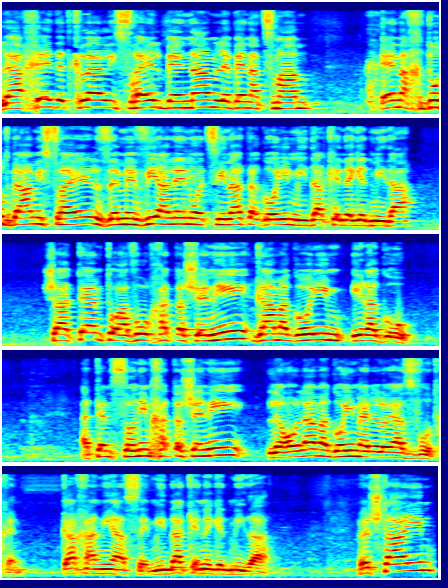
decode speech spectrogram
לאחד את כלל ישראל בינם לבין עצמם, אין אחדות בעם ישראל, זה מביא עלינו את שנאת הגויים מידה כנגד מידה, שאתם תאהבו אחד את השני, גם הגויים יירגעו. אתם שונאים אחד את השני, לעולם הגויים האלה לא יעזבו אתכם. ככה אני אעשה, מידה כנגד מידה. ושתיים,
